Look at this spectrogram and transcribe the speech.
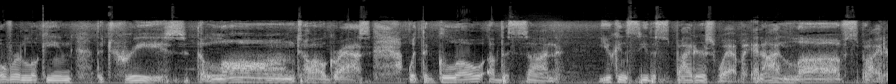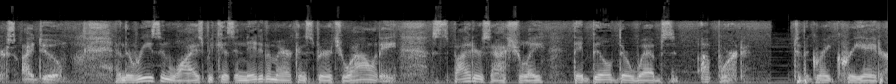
overlooking the trees, the long, tall grass, with the glow of the sun, you can see the spider's web. And I love spiders. I do. And the reason why is because in Native American spirituality, spiders actually, they build their webs upward to the great creator.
